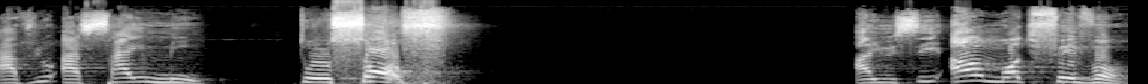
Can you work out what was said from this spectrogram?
have you assigned me to solve? And you see how much favor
